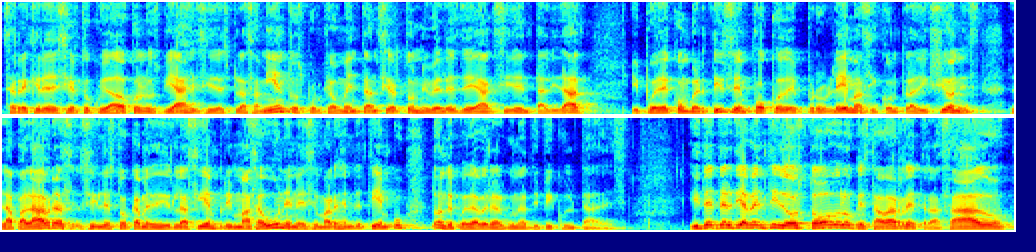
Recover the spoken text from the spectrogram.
Se requiere de cierto cuidado con los viajes y desplazamientos porque aumentan ciertos niveles de accidentalidad y puede convertirse en foco de problemas y contradicciones. La palabra sí les toca medirla siempre y más aún en ese margen de tiempo donde puede haber algunas dificultades. Y desde el día 22 todo lo que estaba retrasado,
